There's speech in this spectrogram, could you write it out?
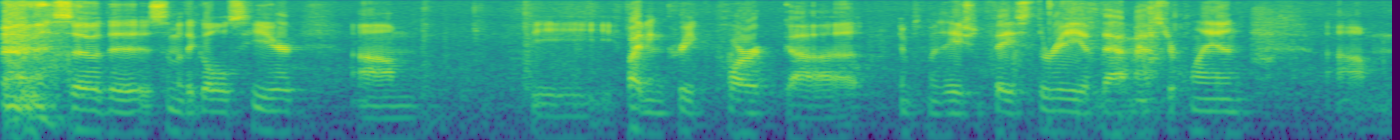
So the, some of the goals here, um, the Fighting Creek Park uh, implementation phase three of that master plan, um,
